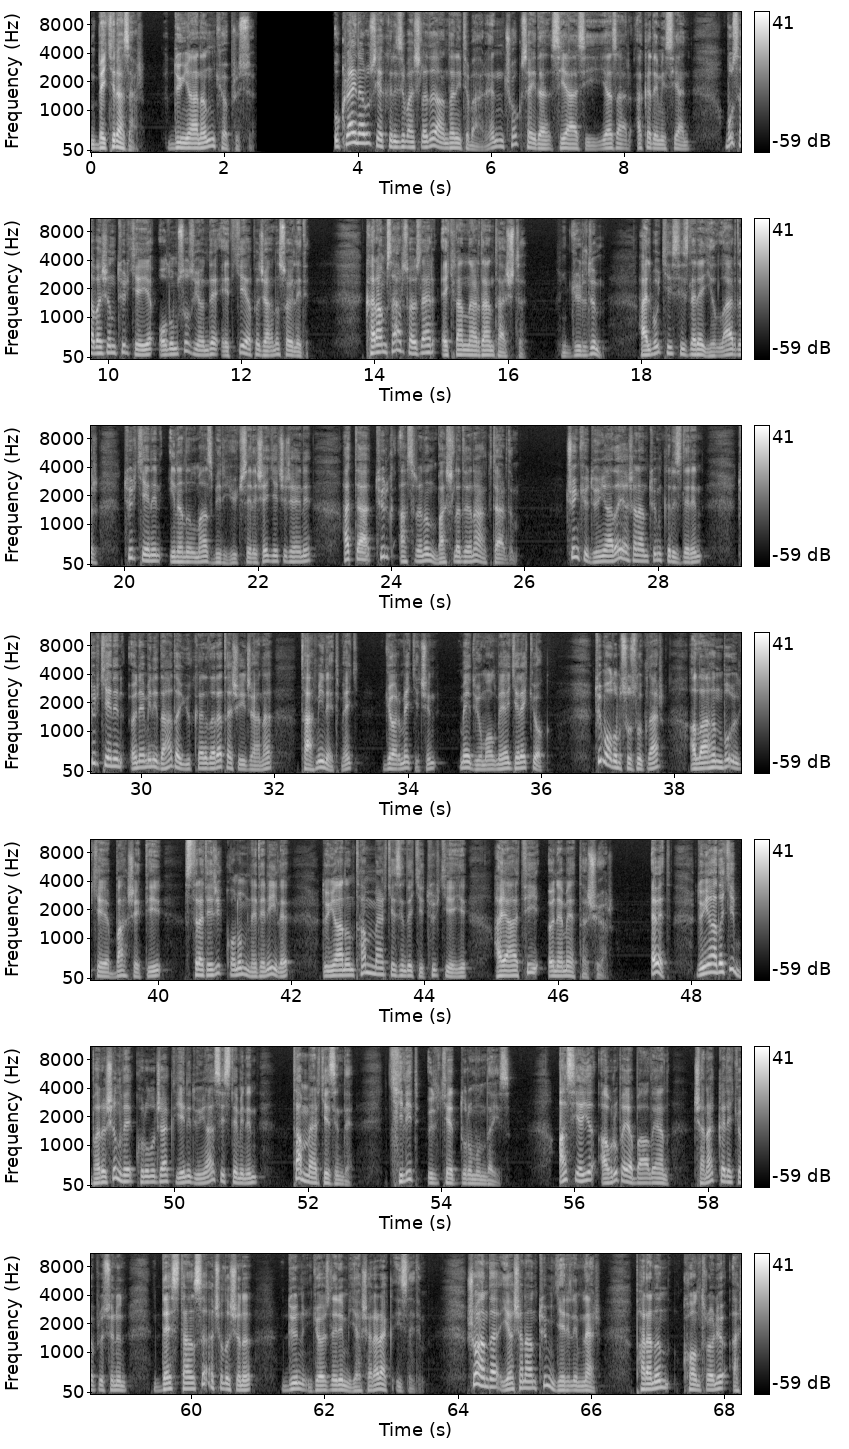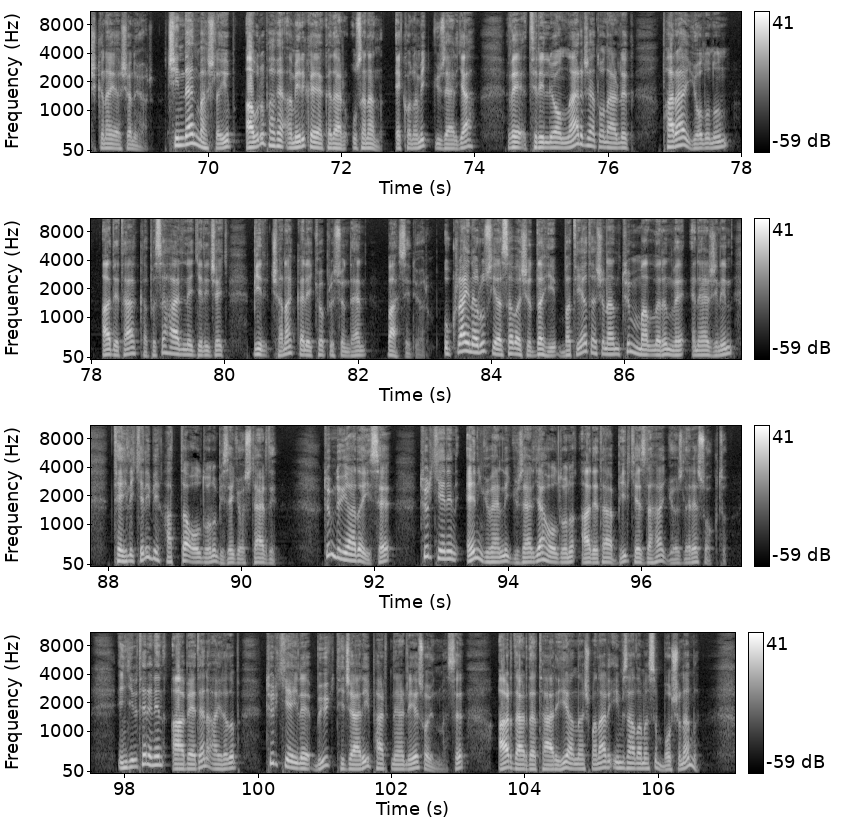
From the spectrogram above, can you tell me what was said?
Bekir Azar, Dünyanın Köprüsü Ukrayna-Rusya krizi başladığı andan itibaren çok sayıda siyasi, yazar, akademisyen bu savaşın Türkiye'ye olumsuz yönde etki yapacağını söyledi. Karamsar sözler ekranlardan taştı. Güldüm. Halbuki sizlere yıllardır Türkiye'nin inanılmaz bir yükselişe geçeceğini, hatta Türk asrının başladığını aktardım. Çünkü dünyada yaşanan tüm krizlerin Türkiye'nin önemini daha da yukarılara taşıyacağına tahmin etmek, görmek için medyum olmaya gerek yok. Tüm olumsuzluklar Allah'ın bu ülkeye bahşettiği stratejik konum nedeniyle dünyanın tam merkezindeki Türkiye'yi hayati öneme taşıyor. Evet, dünyadaki barışın ve kurulacak yeni dünya sisteminin tam merkezinde, kilit ülke durumundayız. Asya'yı Avrupa'ya bağlayan Çanakkale Köprüsü'nün destansı açılışını dün gözlerim yaşararak izledim. Şu anda yaşanan tüm gerilimler paranın kontrolü aşkına yaşanıyor. Çin'den başlayıp Avrupa ve Amerika'ya kadar uzanan ekonomik güzergah ve trilyonlarca dolarlık para yolunun adeta kapısı haline gelecek bir Çanakkale Köprüsü'nden bahsediyorum. Ukrayna-Rusya savaşı dahi batıya taşınan tüm malların ve enerjinin tehlikeli bir hatta olduğunu bize gösterdi. Tüm dünyada ise Türkiye'nin en güvenli güzergah olduğunu adeta bir kez daha gözlere soktu. İngiltere'nin AB'den ayrılıp Türkiye ile büyük ticari partnerliğe soyunması, ard arda tarihi anlaşmalar imzalaması boşuna mı?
